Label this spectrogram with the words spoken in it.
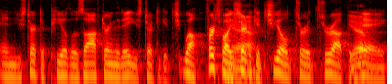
and you start to peel those off during the day, you start to get well. First of all, you yeah. start to get chilled through, throughout the yep. day,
